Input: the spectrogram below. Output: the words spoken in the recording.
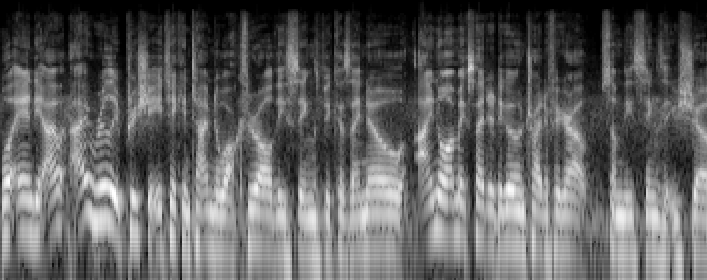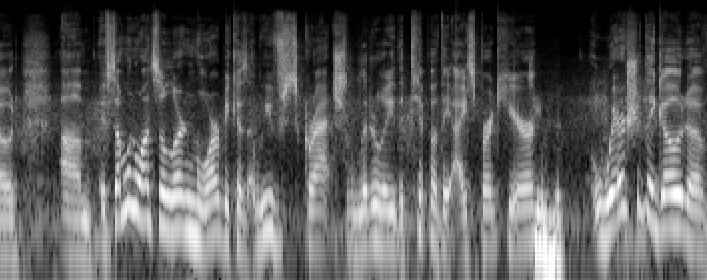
Well, Andy, I, I really appreciate you taking time to walk through all these things because I know I know I'm excited to go and try to figure out some of these things that you showed. Um, if someone wants to learn more, because we've scratched literally the tip of the iceberg here, mm-hmm. where should they go to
